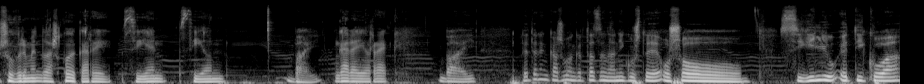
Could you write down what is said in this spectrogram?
Sufrimendu asko ekarri zien, zion, Bai, garai horrek. Bai, leteren kasuan gertatzen da nik uste oso zigilu etikoa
